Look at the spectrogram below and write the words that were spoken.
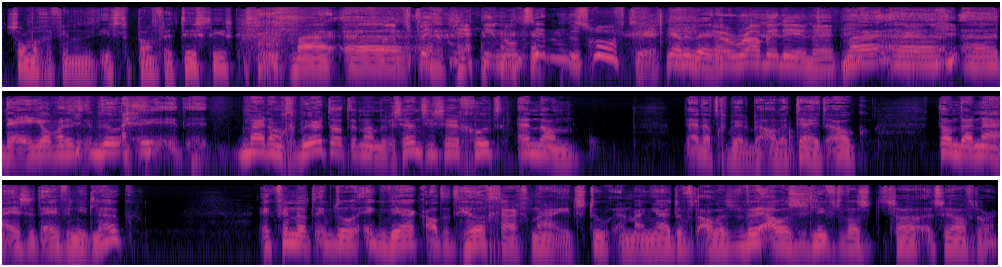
Sommigen vinden het iets te pamfletistisch. maar, uh, Wat ben jij een ontzettende schoft, hè? Ja, dat weet ik. Rub it in, hè? Maar, uh, uh, nee, joh, maar, het, bedoel, maar dan gebeurt dat en dan de recensies zijn goed. En dan en dat gebeurde bij alle tijd ook. Dan daarna is het even niet leuk. Ik vind dat, ik bedoel, ik werk altijd heel graag naar iets toe. En het maakt niet uit of het alles... Alles is liefde was het hetzelfde, hoor.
